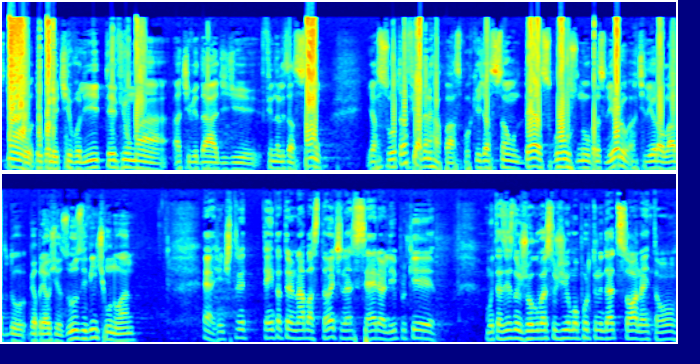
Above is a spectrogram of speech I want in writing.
do, do coletivo ali, teve uma atividade de finalização, e a sua está afiada, né, rapaz? Porque já são 10 gols no brasileiro, artilheiro ao lado do Gabriel Jesus, e 21 no ano. É, a gente tre tenta treinar bastante, né, sério ali, porque muitas vezes no jogo vai surgir uma oportunidade só, né? Então,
